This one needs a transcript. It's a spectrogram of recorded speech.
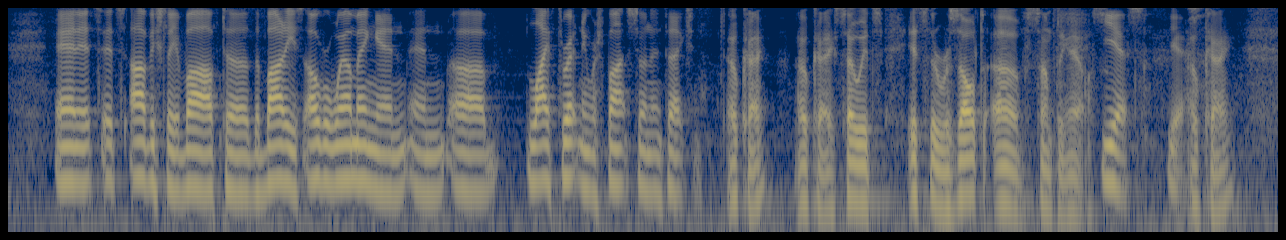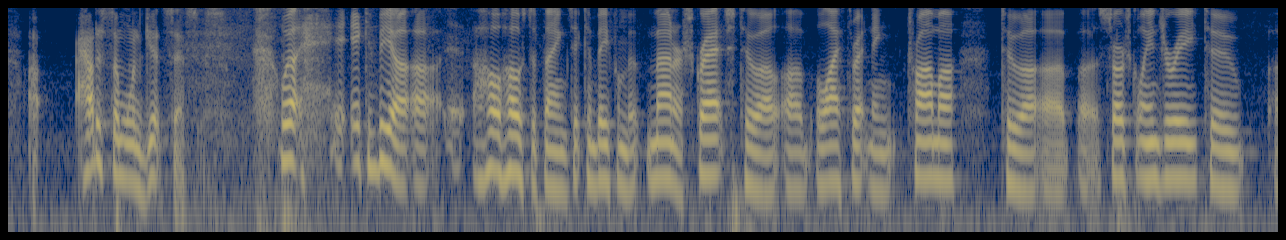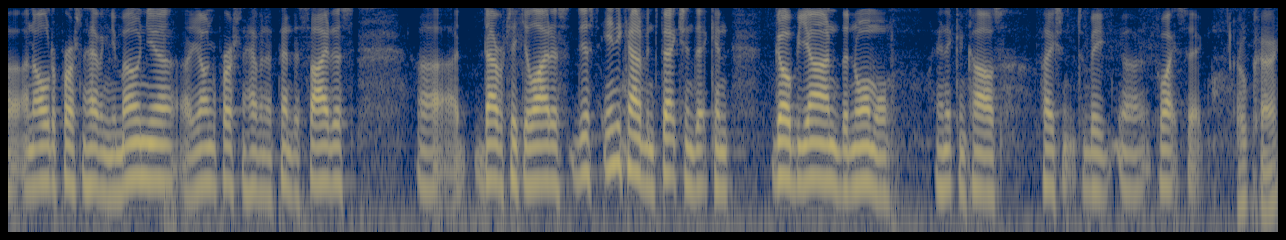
And it's, it's obviously evolved to the body's overwhelming and, and uh, life-threatening response to an infection. Okay. Okay. So it's it's the result of something else. Yes, yes. Okay. Uh, how does someone get sepsis? Well, it, it can be a, a, a whole host of things. It can be from a minor scratch to a, a life-threatening trauma to a, a surgical injury to uh, an older person having pneumonia, a younger person having appendicitis, uh, diverticulitis, just any kind of infection that can go beyond the normal and it can cause a patient to be uh, quite sick. Okay.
